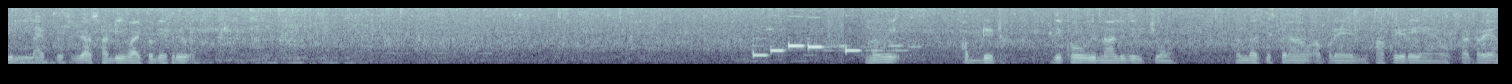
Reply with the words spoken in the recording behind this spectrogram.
ਇਹ ਲਾਈਵ ਤਸਵੀਰਾਂ ਸਾਡੀ ਵਾਈਫ ਤੋਂ ਦੇਖ ਰਹੇ ਹੋ। ਨਵੀਂ ਅਪਡੇਟ ਦੇਖੋ ਵੀ ਨਾਲੀ ਦੇ ਵਿੱਚੋਂ ਬੰਦਾ ਕਿਸ ਤਰ੍ਹਾਂ ਆਪਣੇ ਲਿਫਾਫੇ ਜਿਹੜੇ ਆ ਉਹ ਕੱਢ ਰਿਹਾ।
